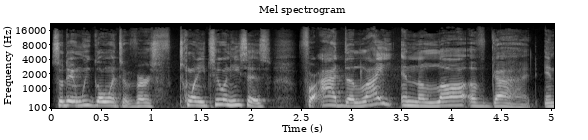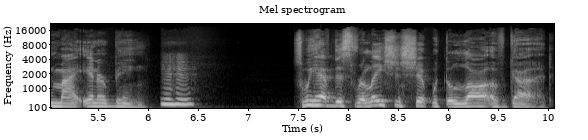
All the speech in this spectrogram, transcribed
So then we go into verse 22 and he says, For I delight in the law of God in my inner being. Mm-hmm. So we have this relationship with the law of God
